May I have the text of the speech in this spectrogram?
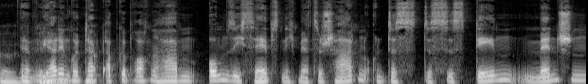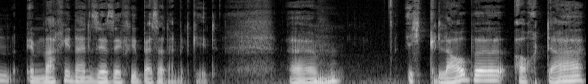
Äh, äh, ja, den Kontakt ja. abgebrochen haben, um sich selbst nicht mehr zu schaden und dass, dass es den Menschen im Nachhinein sehr, sehr viel besser damit geht. Ähm, mhm. Ich glaube, auch da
